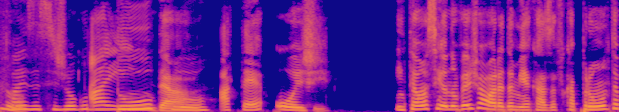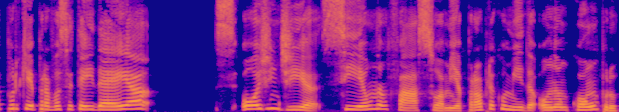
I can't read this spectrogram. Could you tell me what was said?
ainda faz esse jogo Ainda. duplo. Até hoje. Então, assim, eu não vejo a hora da minha casa ficar pronta, porque, pra você ter ideia, hoje em dia, se eu não faço a minha própria comida ou não compro,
